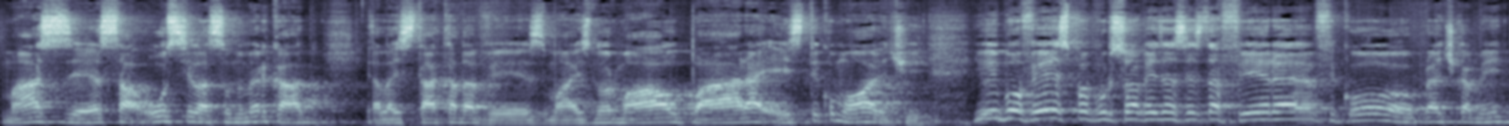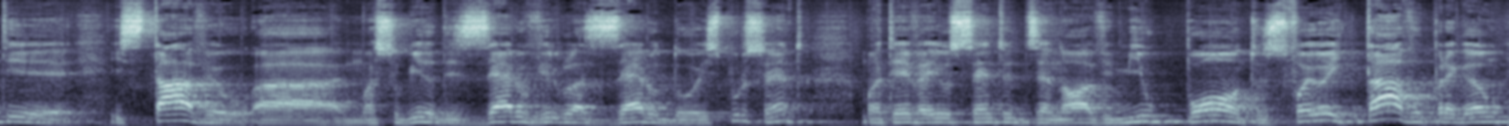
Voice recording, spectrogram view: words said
mas essa oscilação no mercado ela está cada vez mais normal para este commodity. E o Ibovespa, por sua vez, na sexta-feira ficou praticamente estável, a uma subida de 0,02% manteve aí os 119 mil pontos, foi o oitavo pregão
